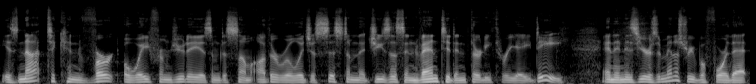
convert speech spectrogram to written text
is not to convert away from Judaism to some other religious system that Jesus invented in 33 AD and in his years of ministry before that.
